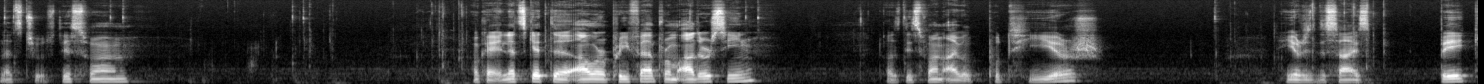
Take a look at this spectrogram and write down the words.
let's choose this one. Okay let's get the, our prefab from other scene. Was this one I will put here. Here is the size big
